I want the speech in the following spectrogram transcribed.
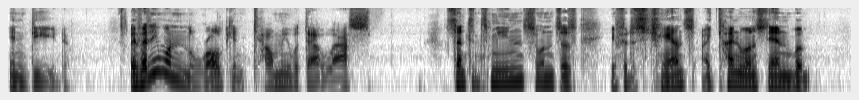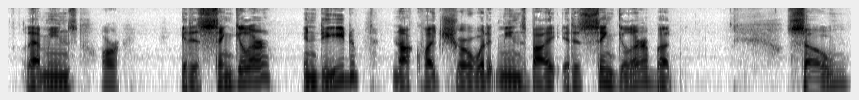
indeed. If anyone in the world can tell me what that last sentence means when it says, if it is chance, I kind of understand what that means, or it is singular, indeed. Not quite sure what it means by it is singular, but so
